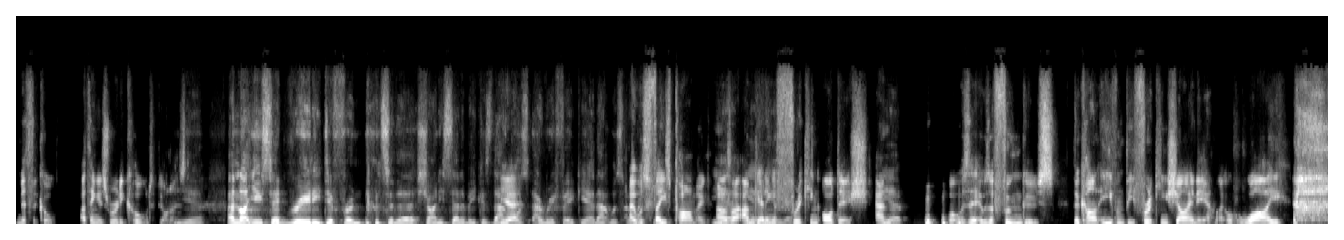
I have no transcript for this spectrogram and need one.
mythical. I think it's really cool, to be honest. Yeah. And like you said, really different to the shiny Celebi because that Yeah. was horrific. Yeah, that was. I was face palming. I was like, I'm yeah, getting yeah, a yeah. freaking oddish. And yeah. what was it? It was a fungus that can't even be freaking shiny. I'm like, why?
